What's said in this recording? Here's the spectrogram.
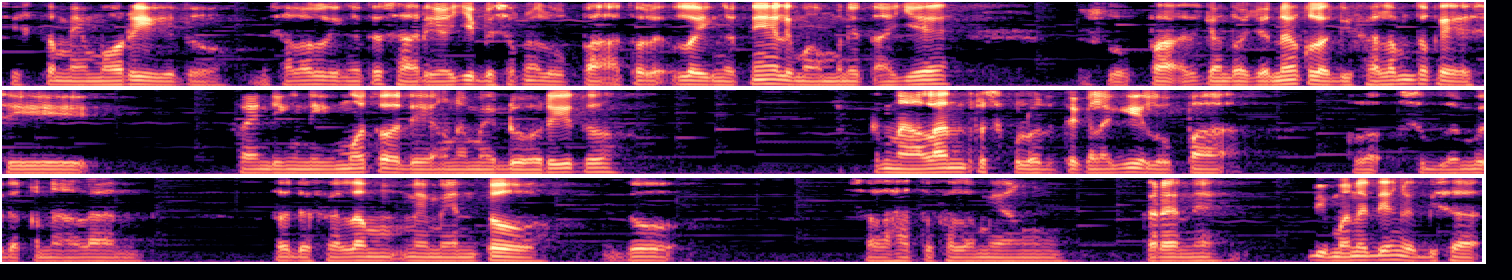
sistem memori gitu. Misalnya lo ingetnya sehari aja besoknya lupa atau lo ingetnya lima menit aja terus lupa. Contoh-contohnya kalau di film tuh kayak si Finding Nemo tuh ada yang namanya Dory tuh kenalan terus 10 detik lagi lupa kalau sebelumnya udah kenalan. Atau ada film Memento itu salah satu film yang keren ya. Di mana dia nggak bisa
